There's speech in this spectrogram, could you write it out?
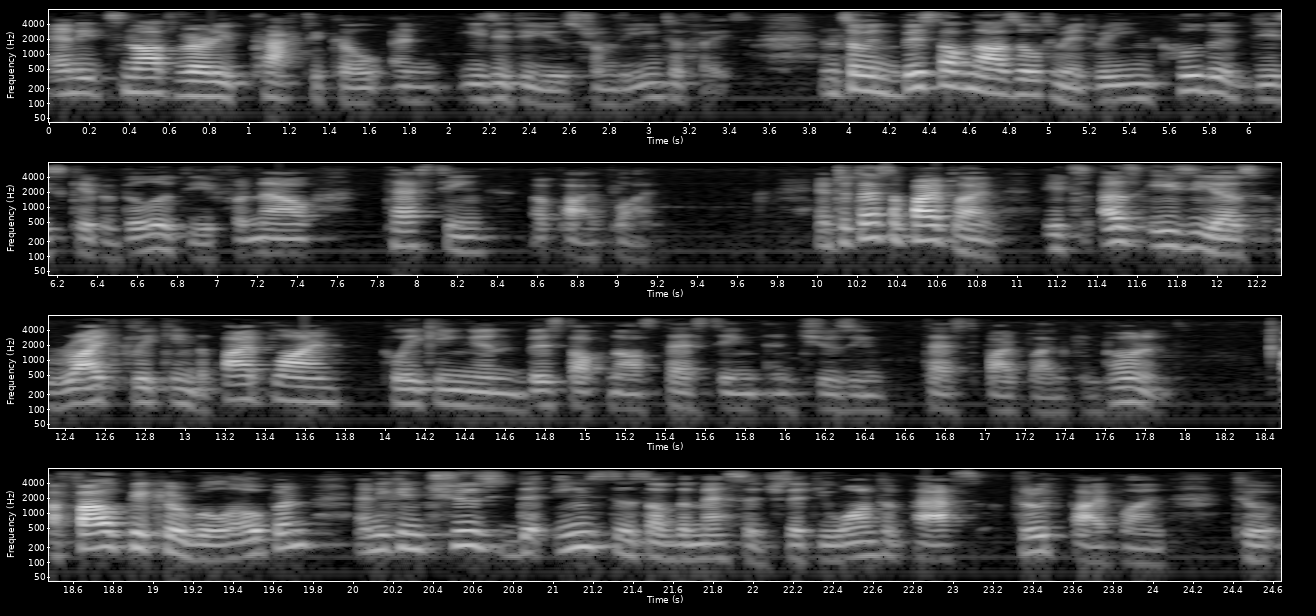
and it's not very practical and easy to use from the interface. And so in BizTalk NOS Ultimate, we included this capability for now testing a pipeline. And to test a pipeline, it's as easy as right-clicking the pipeline, clicking in BizTalk NOS testing and choosing test pipeline component. A file picker will open and you can choose the instance of the message that you want to pass through the pipeline to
